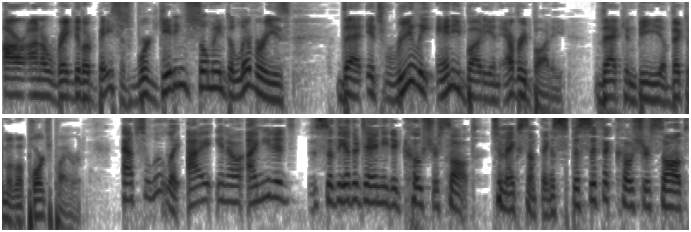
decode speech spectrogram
are on a regular basis. We're getting so many deliveries that it's really anybody and everybody that can be a victim of a porch pirate. Absolutely. I, you know, I needed, so the other day I needed kosher salt to make something, a specific kosher salt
